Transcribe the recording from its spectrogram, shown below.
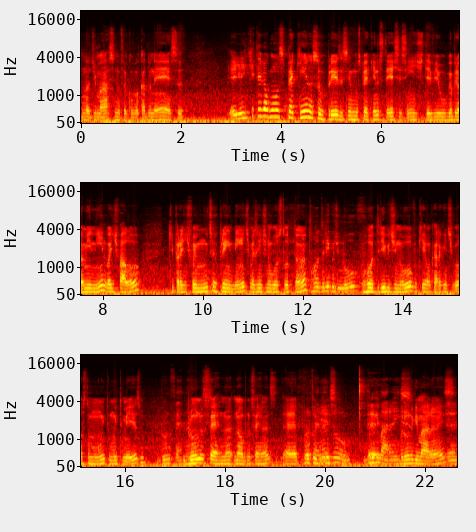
na de março e não foi convocado nessa. E a gente teve algumas pequenas surpresas, assim, alguns pequenos testes, assim. A gente teve o Gabriel Menino, igual a gente falou, que pra gente foi muito surpreendente, mas a gente não gostou tanto. Rodrigo de novo. O Rodrigo de novo, que é um cara que a gente gosta muito, muito mesmo. Bruno Fernandes. Bruno Fernandes. Não, Bruno Fernandes é Bruno português. Fernandes. Bruno É, Guimarães. Bruno Guimarães. É.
